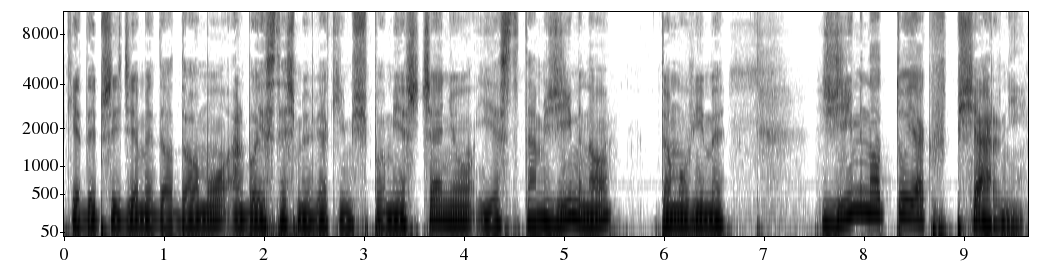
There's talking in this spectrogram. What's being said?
Kiedy przyjdziemy do domu albo jesteśmy w jakimś pomieszczeniu i jest tam zimno, to mówimy zimno tu jak w psiarni,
